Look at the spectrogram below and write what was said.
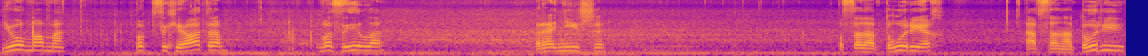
Його мама по психіатрам возила раніше по санаторіях, а в санаторії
